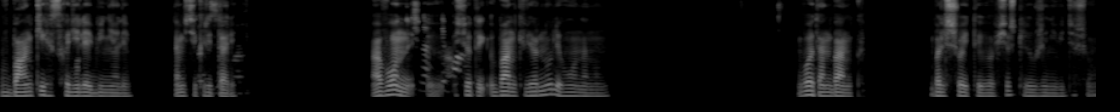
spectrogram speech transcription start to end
В банке сходили, обменяли. Там А секретарь. А вон, Отлично, где банк? все ты банк вернули, вон он. он. Вот он банк. Большой, ты вообще что ли уже не видишь его?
